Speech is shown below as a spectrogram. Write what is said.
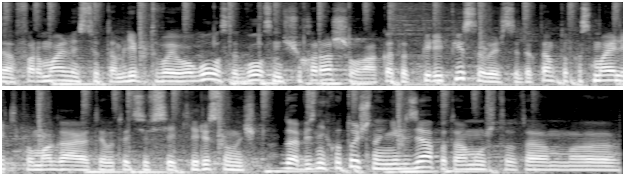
э, формальностью там, либо твоего голоса. Голосом еще хорошо, а когда ты переписываешься, так там только смайлики помогают и вот эти всякие рисуночки. Да, без них вот точно нельзя, потому что там э,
